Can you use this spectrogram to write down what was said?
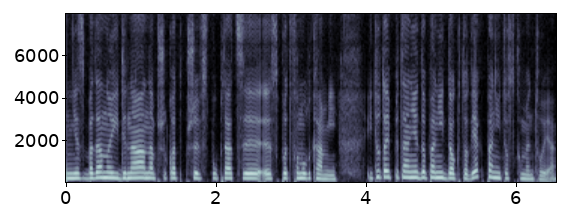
nie zbadano jej dna na przykład przy współpracy z płetwonurkami. I tutaj pytanie do pani doktor, jak pani to skomentuje?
